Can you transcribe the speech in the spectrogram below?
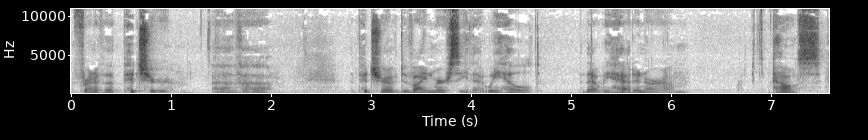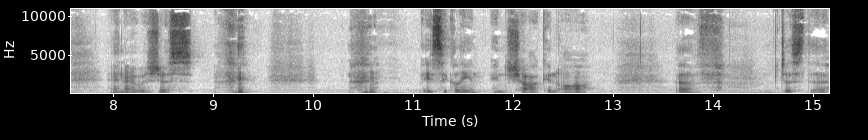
front of a picture of uh, the picture of Divine Mercy that we held, that we had in our um, house, and I was just basically in, in shock and awe of just the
